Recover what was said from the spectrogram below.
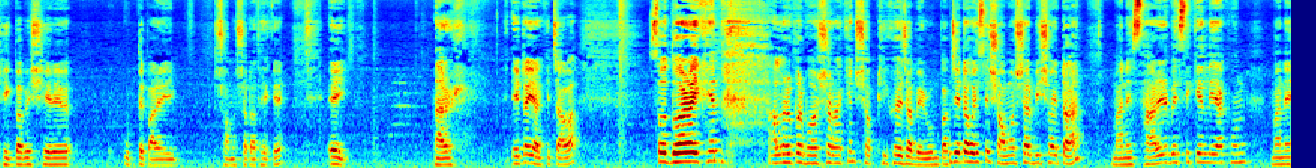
ঠিকভাবে সেরে উঠতে পারে এই সমস্যাটা থেকে। এই, আর এটাই আর কি চাওয়া। সো দোয়া রাখেন আল্লাহর উপর ভরসা রাখেন, সব ঠিক হয়ে যাবে। রুম্পা, যেটা হয়েছে সমস্যার বিষয়টা মানে স্যারের বেসিক্যালি এখন মানে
